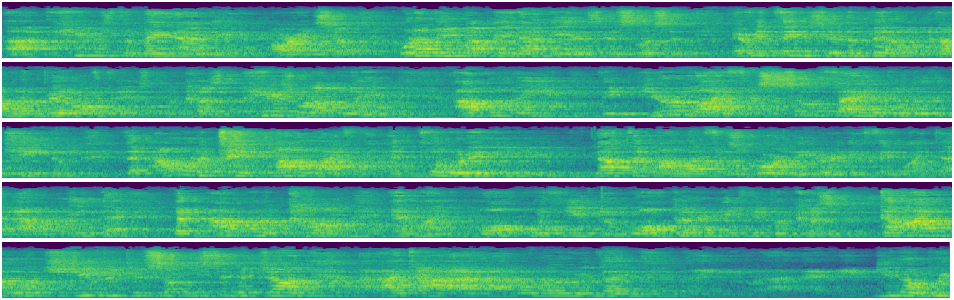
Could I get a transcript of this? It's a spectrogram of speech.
Uh, here's the main idea. All right, so what I mean by main idea is this listen, everything's in the middle, and I'm going to build off this because here's what I believe. I believe that your life is so valuable to the kingdom that I want to take my life and throw it into you. Not that my life is worthy or anything like that. I don't mean that. But I want to come and like walk with you and walk underneath you because God wants you to do something. You say, but John, I, I, I don't know, like, you know, we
